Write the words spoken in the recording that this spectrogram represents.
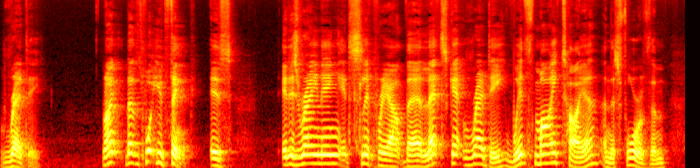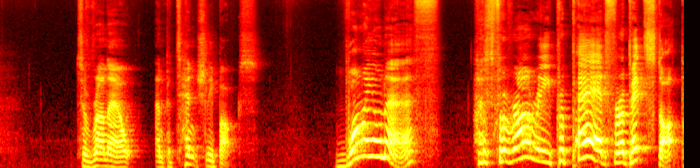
ready, right? That's what you'd think. Is it is raining? It's slippery out there. Let's get ready with my tyre, and there's four of them, to run out and potentially box. Why on earth has Ferrari prepared for a pit stop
